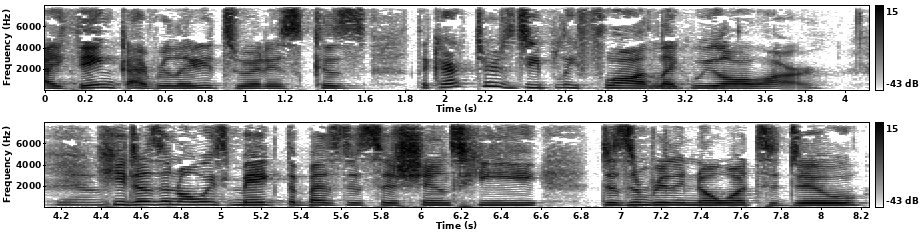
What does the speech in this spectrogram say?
I think I related to it is because the character is deeply flawed, mm. like we all are. Yeah. He doesn't always make the best decisions. He doesn't really know what to do.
